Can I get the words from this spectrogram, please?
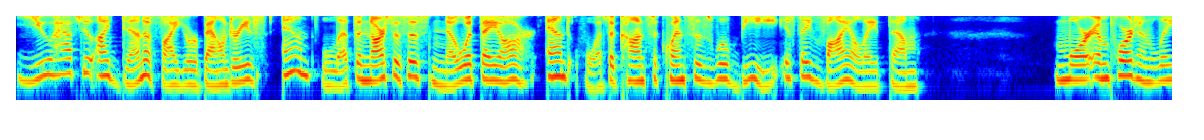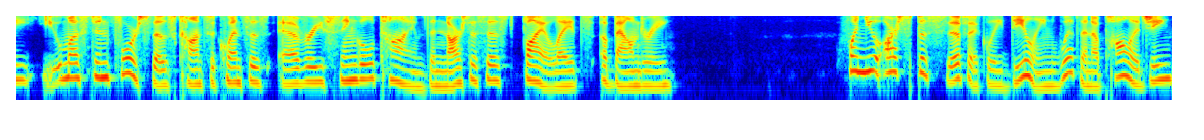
You have to identify your boundaries and let the narcissist know what they are and what the consequences will be if they violate them. More importantly, you must enforce those consequences every single time the narcissist violates a boundary. When you are specifically dealing with an apology,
